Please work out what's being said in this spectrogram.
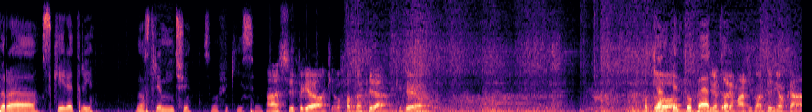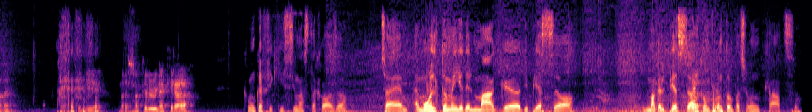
super uh, eh, scheletri, i nostri amici, sono fichissimi. Ah sì, perché ho, anche, ho fatto anche, anche che... Ho fatto anche il tuo petto. diventare magico anche il mio cane. Quindi adesso anche lui ne crea. Comunque è fichissima sta cosa. Cioè, è, è molto meglio del mag di PSO. Il mag del PSO in confronto non faceva un cazzo.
